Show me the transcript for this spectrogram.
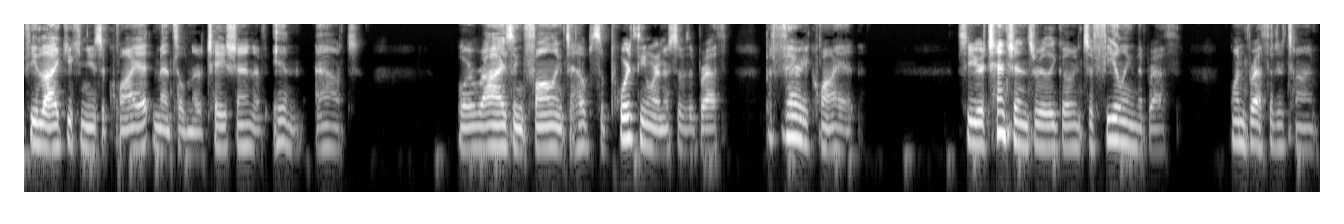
If you like, you can use a quiet mental notation of in, out, or rising, falling to help support the awareness of the breath, but very quiet. So your attention is really going to feeling the breath, one breath at a time.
